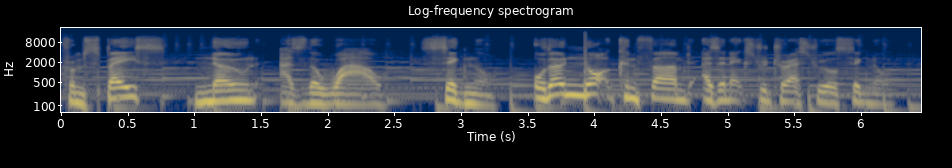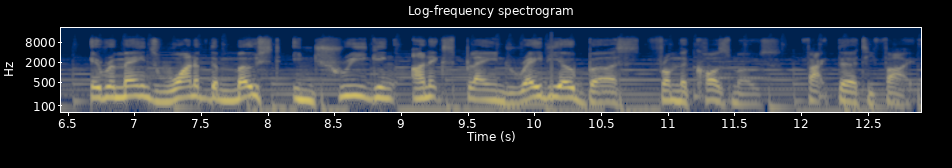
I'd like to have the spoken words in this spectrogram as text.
from space known as the WOW signal. Although not confirmed as an extraterrestrial signal, it remains one of the most intriguing unexplained radio bursts from the cosmos. Fact 35.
